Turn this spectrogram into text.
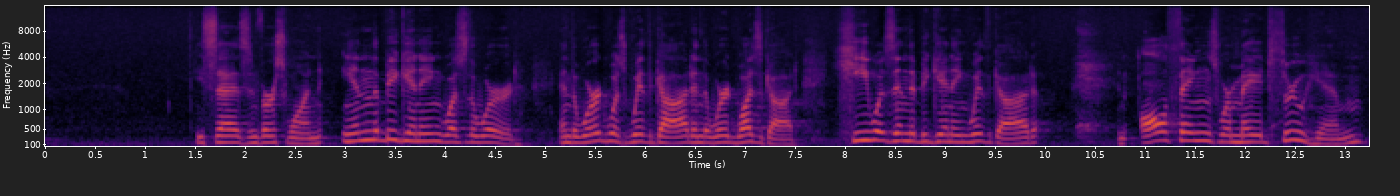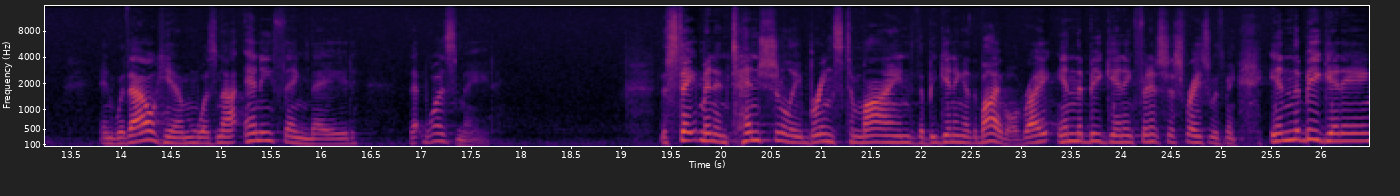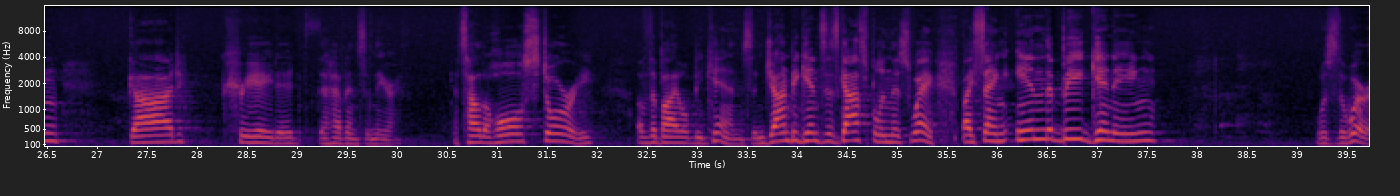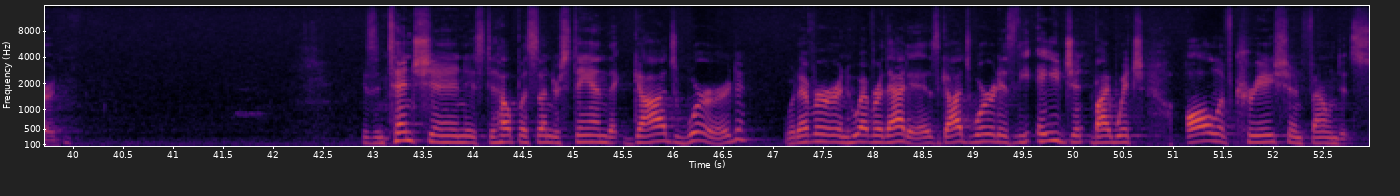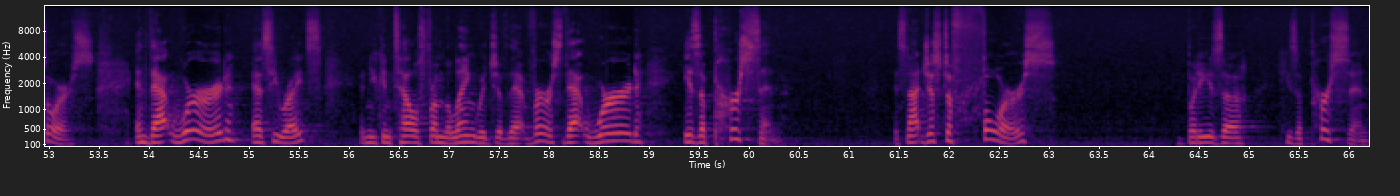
He says in verse 1 In the beginning was the Word, and the Word was with God, and the Word was God. He was in the beginning with God and all things were made through him, and without him was not anything made that was made. The statement intentionally brings to mind the beginning of the Bible, right? In the beginning, finish this phrase with me. In the beginning, God created the heavens and the earth. That's how the whole story of the Bible begins. And John begins his gospel in this way by saying, In the beginning was the Word. His intention is to help us understand that God's Word, whatever and whoever that is, God's Word is the agent by which all of creation found its source. And that Word, as he writes, and you can tell from the language of that verse, that Word is a person. It's not just a force, but he's a, he's a person.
